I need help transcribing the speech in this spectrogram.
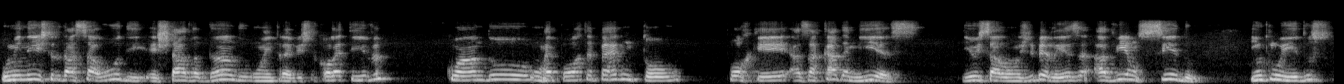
O ministro da Saúde estava dando uma entrevista coletiva quando um repórter perguntou por que as academias e os salões de beleza haviam sido incluídos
